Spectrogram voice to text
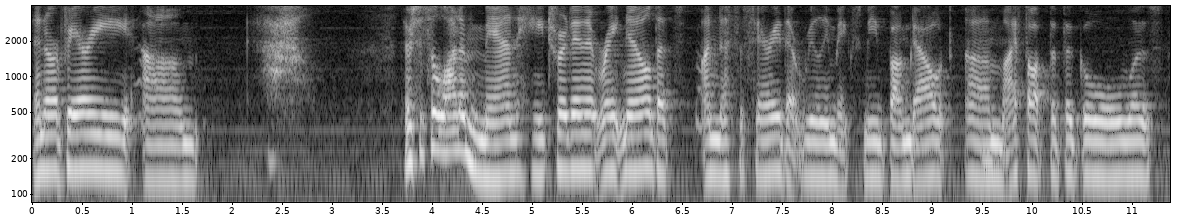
and are very um, there's just a lot of man hatred in it right now that's unnecessary that really makes me bummed out. Um, i thought that the goal was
